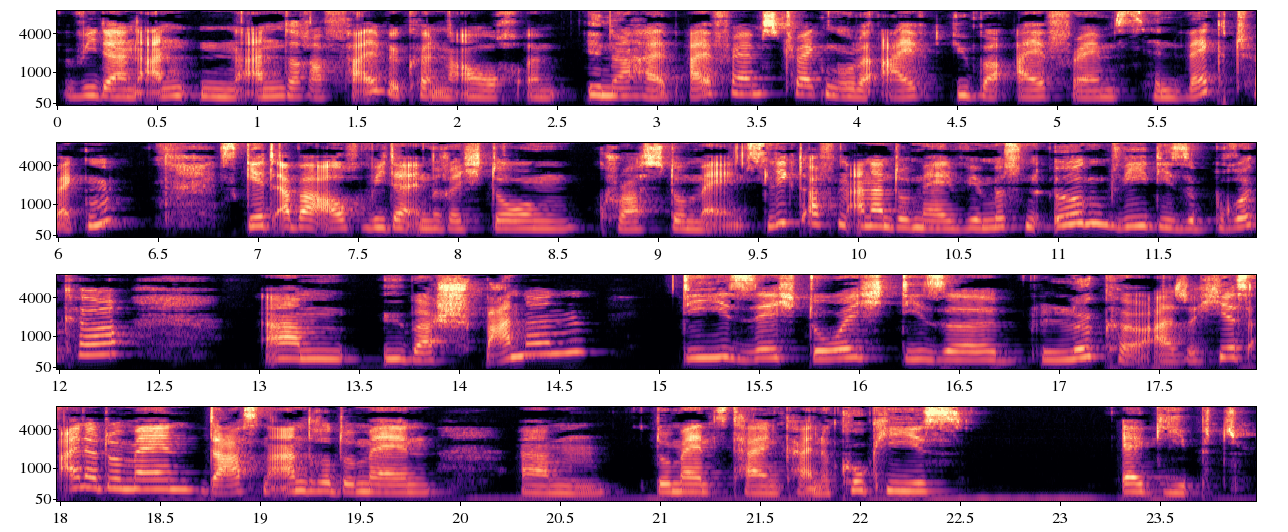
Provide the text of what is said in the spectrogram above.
wieder ein, ein, anderer Fall. Wir können auch ähm, innerhalb iFrames tracken oder I über iFrames hinweg tracken. Es geht aber auch wieder in Richtung Cross-Domains. Liegt auf einer anderen Domain. Wir müssen irgendwie diese Brücke ähm, überspannen, die sich durch diese Lücke, also hier ist eine Domain, da ist eine andere Domain, ähm, Domains teilen keine Cookies, ergibt.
